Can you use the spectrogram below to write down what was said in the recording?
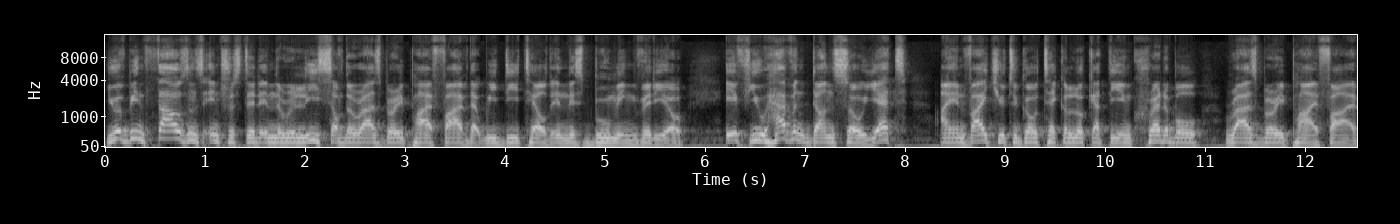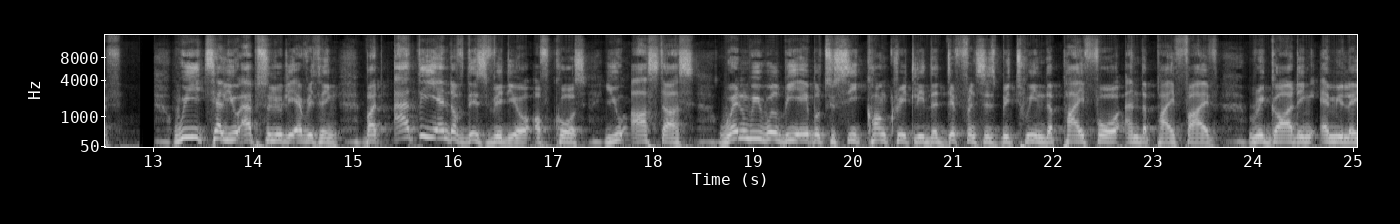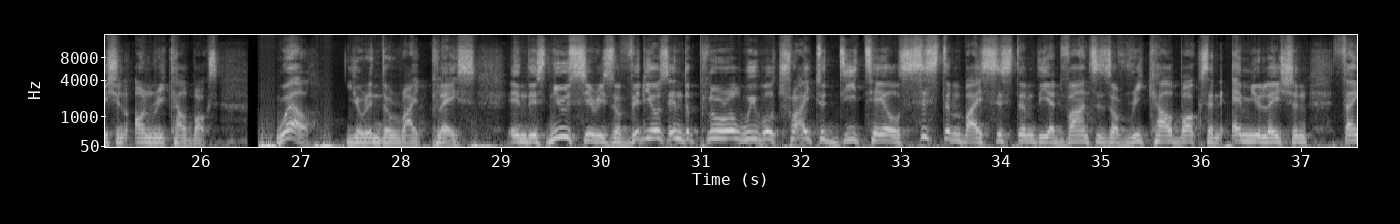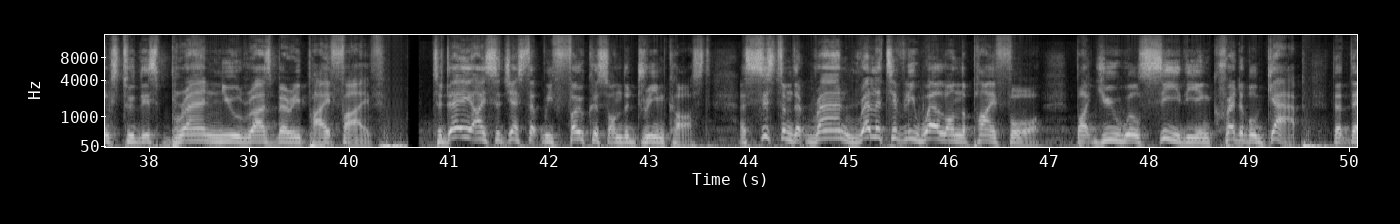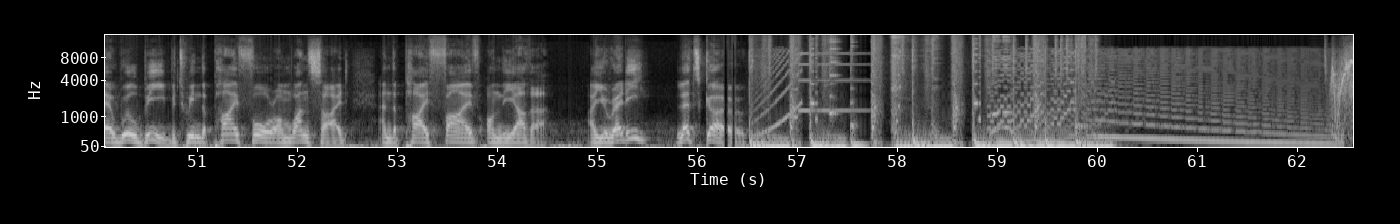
You have been thousands interested in the release of the Raspberry Pi 5 that we detailed in this booming video. If you haven't done so yet, I invite you to go take a look at the incredible Raspberry Pi 5. We tell you absolutely everything, but at the end of this video, of course, you asked us when we will be able to see concretely the differences between the Pi 4 and the Pi 5 regarding emulation on Recalbox. Well, you're in the right place. In this new series of videos in the plural, we will try to detail system by system the advances of Recalbox and emulation thanks to this brand new Raspberry Pi 5. Today I suggest that we focus on the Dreamcast, a system that ran relatively well on the Pi 4, but you will see the incredible gap that there will be between the Pi 4 on one side and the Pi 5 on the other. Are you ready? Let's go!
